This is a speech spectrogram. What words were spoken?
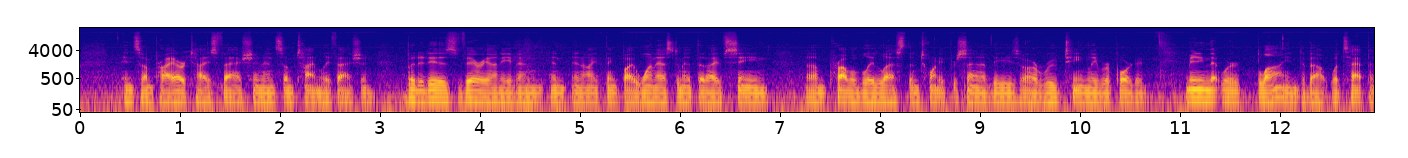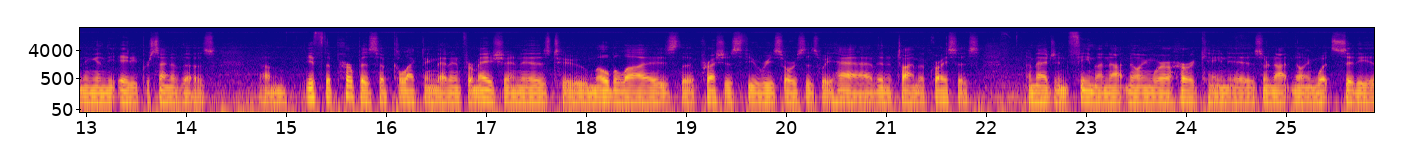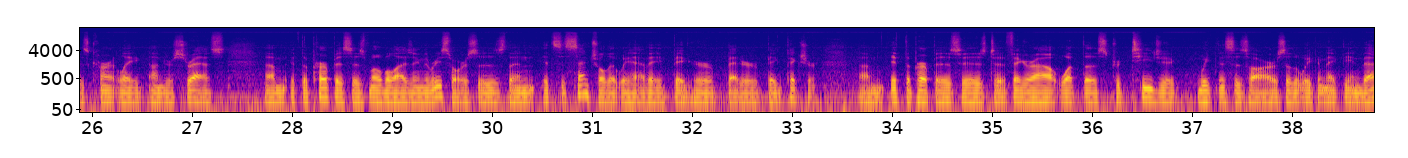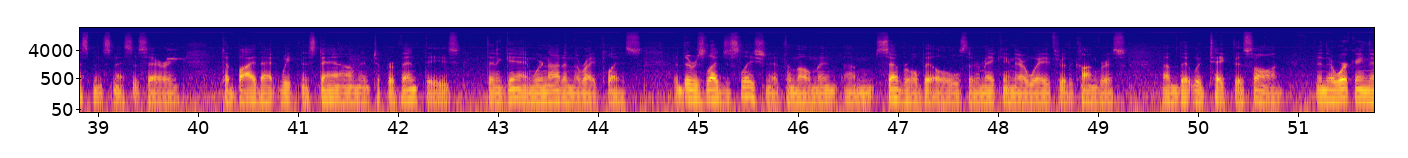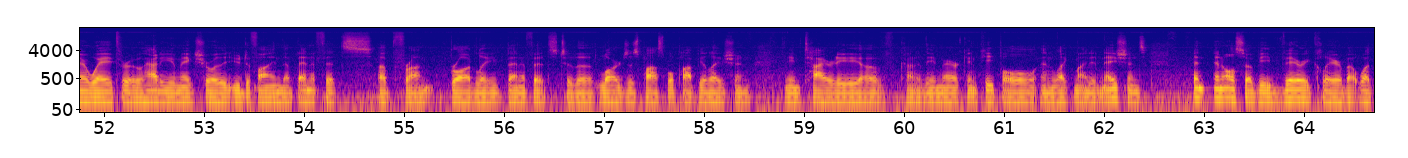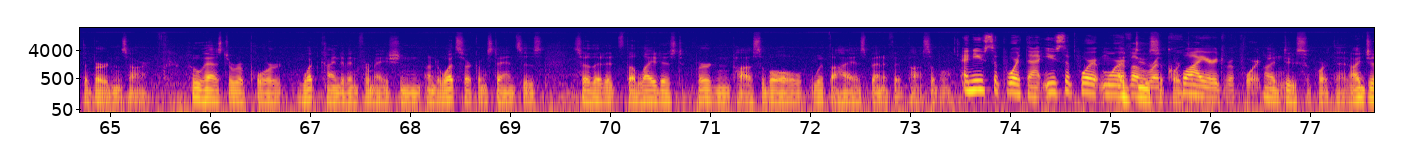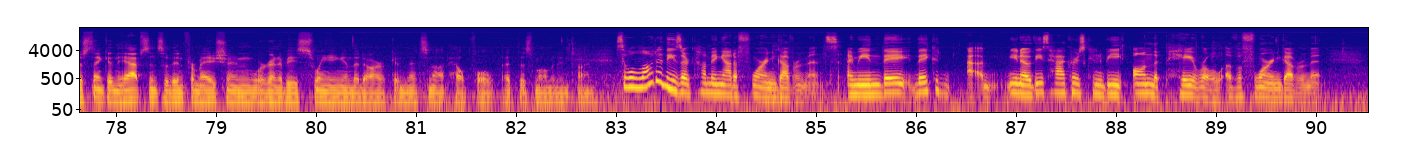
in some prioritized fashion, in some timely fashion. But it is very uneven, and, and I think by one estimate that I've seen, um, probably less than 20% of these are routinely reported, meaning that we're blind about what's happening in the 80% of those. Um, if the purpose of collecting that information is to mobilize the precious few resources we have in a time of crisis, imagine FEMA not knowing where a hurricane is or not knowing what city is currently under stress. Um, if the purpose is mobilizing the resources, then it's essential that we have a bigger, better, big picture. Um, if the purpose is to figure out what the strategic weaknesses are so that we can make the investments necessary to buy that weakness down and to prevent these, then again, we're not in the right place. There is legislation at the moment, um, several bills that are making their way through the Congress um, that would take this on. And they're working their way through how do you make sure that you define the benefits up front, broadly benefits to the largest possible population, the entirety of kind of the American people and like-minded nations, and, and also be very clear about what the burdens are who has to report what kind of information under what circumstances so that it's the lightest burden possible with the highest benefit possible. And you support that. You support more I of a required reporting. I do support that. I just think in the absence of information, we're going to be swinging in the dark, and that's not helpful at this moment in time. So a lot of these are coming out of foreign governments. I mean, they, they could, uh, you know, these hackers can be on the payroll of a foreign government.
